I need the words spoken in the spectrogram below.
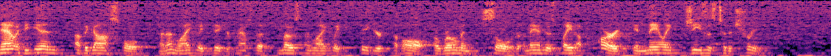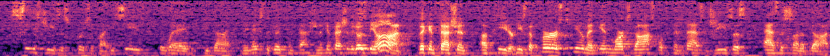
Now at the end of the gospel, an unlikely figure, perhaps the most unlikely figure of all, a Roman soldier, a man who has played a part in nailing Jesus to the tree. Sees Jesus crucified. He sees the way he died. And he makes the good confession, a confession that goes beyond the confession of Peter. He's the first human in Mark's gospel to confess Jesus as the Son of God.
